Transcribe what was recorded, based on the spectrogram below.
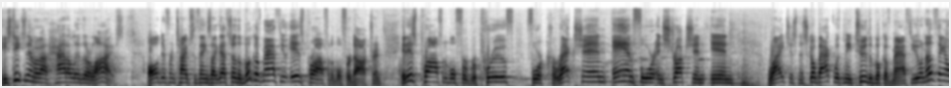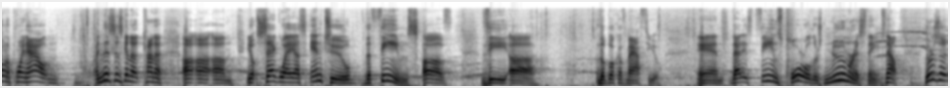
He's teaching them about how to live their lives all different types of things like that. So the book of Matthew is profitable for doctrine. It is profitable for reproof, for correction, and for instruction in righteousness. Go back with me to the book of Matthew. Another thing I want to point out, and, and this is going to kind of uh, uh, um, you know, segue us into the themes of the, uh, the book of Matthew. And that is themes, plural. There's numerous themes. Now, there's a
